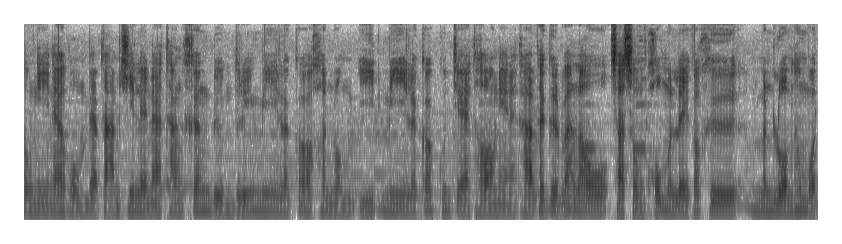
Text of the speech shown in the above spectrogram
ตรงนี้นะครับผมแบบตามชิ้นเลยนะทั้งเครื่องดื่มดริงมีแล้วก็ขนมอีทมีแล้วก็กุญแจทองเนี่ยนะครับถ้าเกิดว่าเราสะสมครบหมดเลยก็คือมันรวมทั้งหมด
